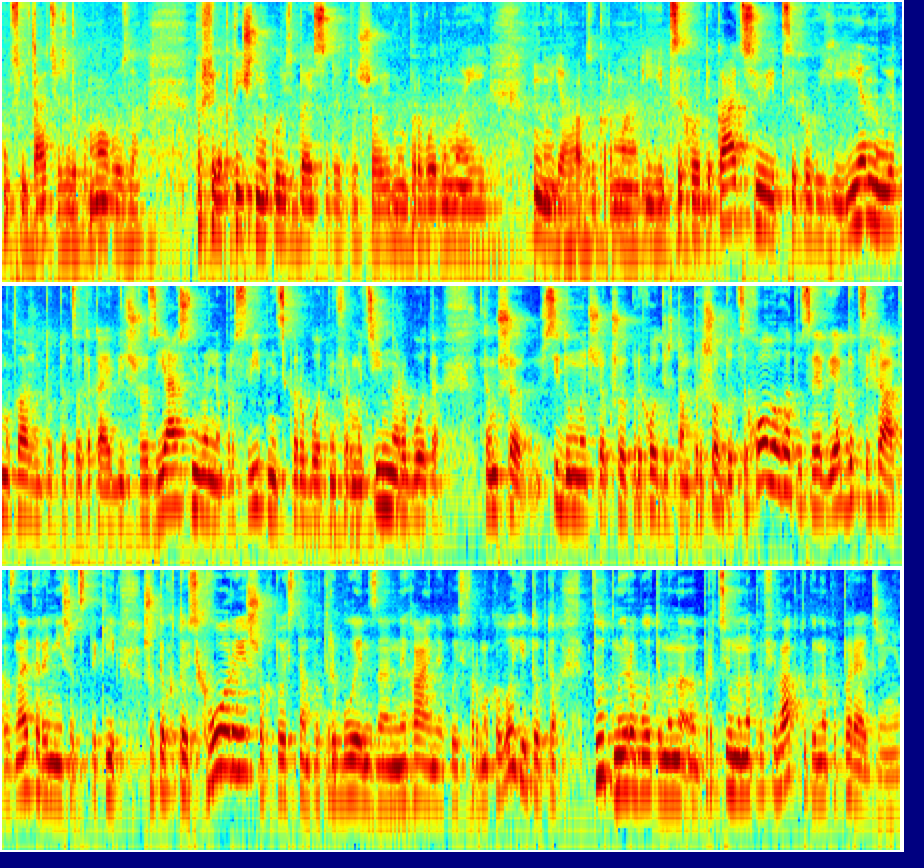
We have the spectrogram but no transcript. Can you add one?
консультацію, за допомогою, за профілактичну якусь бесіду, тому що ми проводимо і ну я зокрема і психоедукацію, і психогігієну, як ми кажемо. Тобто це така більш роз'яснювальна, просвітницька робота, інформаційна робота. Тому що всі думають, що якщо приходиш там, прийшов до психолога, то це як, як до психіатра. Знаєте, раніше це такі, що ти хтось хворий, що хтось там потребує не знаю, негайно якоїсь фармакології. Тобто тут ми роботимо на працюємо на профілактику, на попередження.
